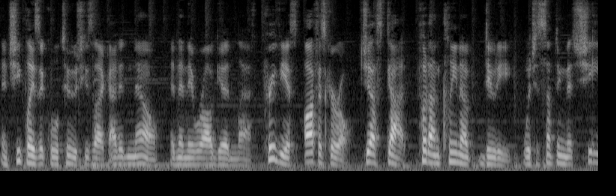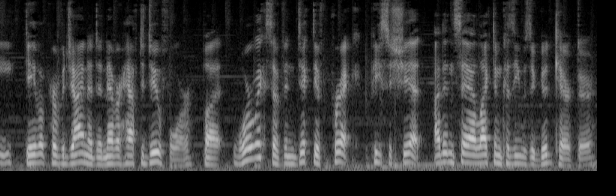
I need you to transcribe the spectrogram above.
And she plays it cool too. She's like, I didn't know. And then they were all good and left. Previous office girl just got put on cleanup duty, which is something that she gave up her vagina to never have to do for. But Warwick's a vindictive prick. Piece of shit. I didn't say I liked him because he was a good character.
